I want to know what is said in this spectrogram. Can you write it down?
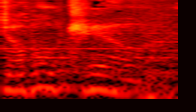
Double kill.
